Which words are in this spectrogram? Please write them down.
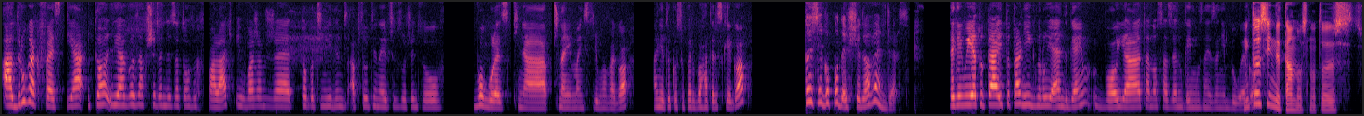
A druga kwestia, i to ja go zawsze będę za to wychwalać i uważam, że to go czyni jednym z absolutnie najlepszych złoczyńców w ogóle z kina, przynajmniej mainstreamowego, a nie tylko superbohaterskiego, to jest jego podejście do Avengers. Tak jakby ja tutaj totalnie ignoruję Endgame, bo ja Thanosa z Endgame uznaję za niebyłego. No to jest inny Thanos, no to jest...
